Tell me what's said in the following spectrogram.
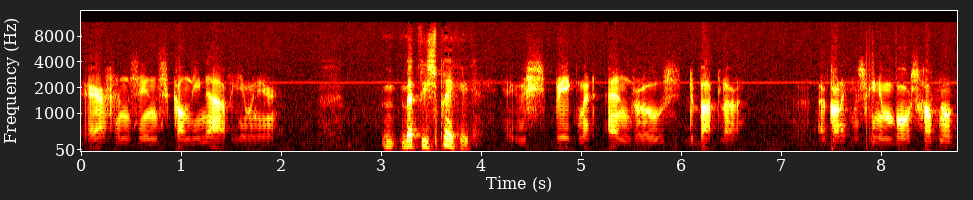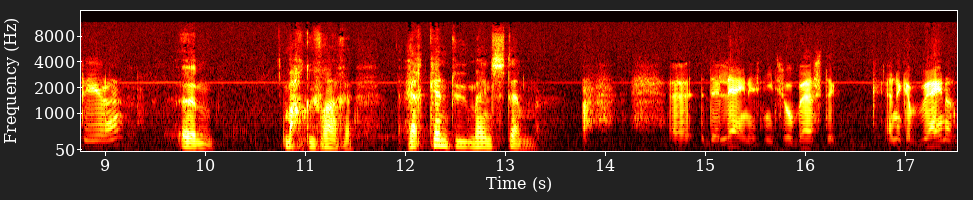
Ergens in Scandinavië, meneer. M- met wie spreek ik? U spreekt met Andrews, de butler. Eh, Kan ik misschien een boodschap noteren? Ehm, mag ik u vragen, herkent u mijn stem? Eh, de lijn is niet zo best. Ik- en ik heb weinig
